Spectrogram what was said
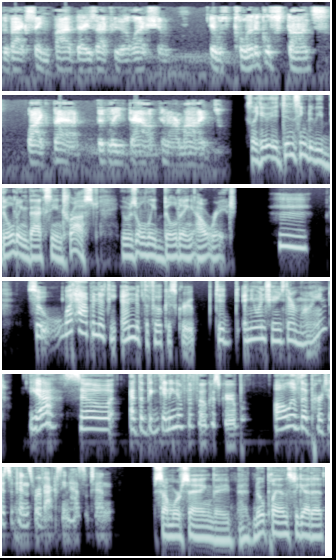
the vaccine five days after the election. It was political stunts like that that leave doubt in our minds. It's like it, it didn't seem to be building vaccine trust, it was only building outrage. Hmm. So, what happened at the end of the focus group? Did anyone change their mind? Yeah, so at the beginning of the focus group, all of the participants were vaccine hesitant. Some were saying they had no plans to get it.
